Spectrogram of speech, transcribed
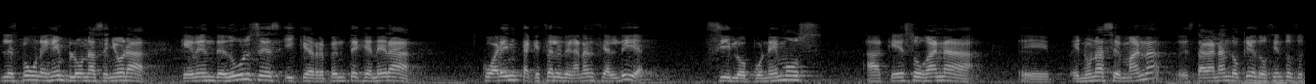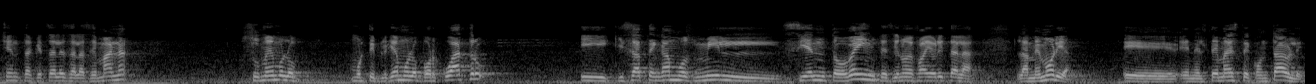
les pongo un ejemplo, una señora que vende dulces y que de repente genera 40 quetzales de ganancia al día. Si lo ponemos a que eso gana eh, en una semana, está ganando ¿qué? 280 quetzales a la semana, sumémoslo, multipliquémoslo por 4 y quizá tengamos 1120, si no me falla ahorita la, la memoria. Eh, en el tema este contable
